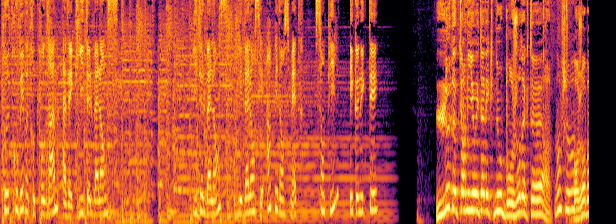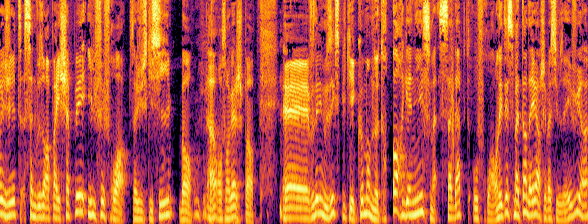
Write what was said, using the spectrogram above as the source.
Retrouvez votre programme avec Little Balance. Little Balance, les balances et impédance mètres, sans pile et connectés. Le docteur Millot est avec nous. Bonjour docteur. Bonjour. Bonjour Brigitte. Ça ne vous aura pas échappé. Il fait froid. Ça jusqu'ici. Bon, hein, on s'engage pas. Euh, vous allez nous expliquer comment notre organisme s'adapte au froid. On était ce matin d'ailleurs, je ne sais pas si vous avez vu, hein,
